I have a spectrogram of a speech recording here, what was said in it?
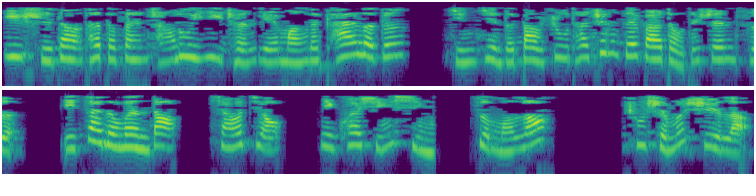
意识到他的反常，陆亦辰连忙的开了灯，紧紧的抱住他正在发抖的身子，一再的问道：“小九，你快醒醒，怎么了？出什么事了？”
